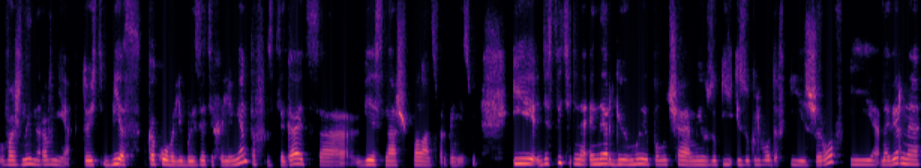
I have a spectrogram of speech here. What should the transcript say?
важны наравне. То есть без какого-либо из этих элементов сдвигается весь наш баланс в организме. И действительно энергию мы получаем и из углеводов, и из жиров, и, наверное,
